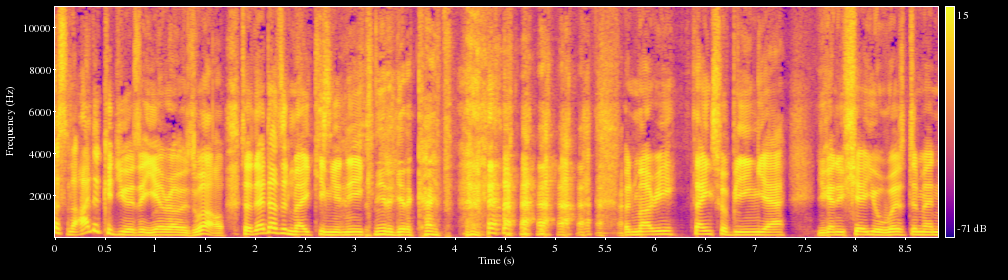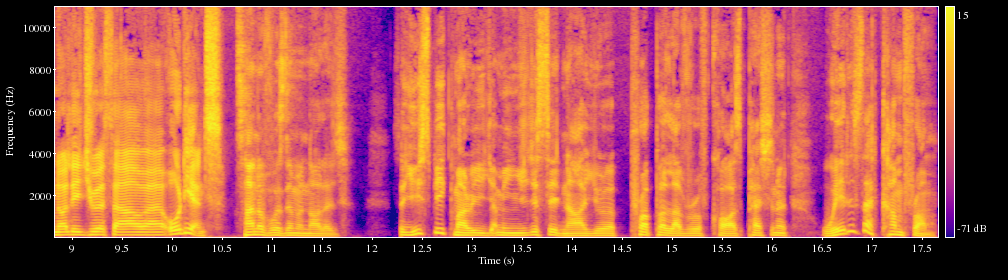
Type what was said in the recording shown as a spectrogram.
Listen, I look at you as a hero as well. So that doesn't make him unique. Just need to get a cape. But Murray, thanks for being here. You're going to share your wisdom and knowledge with our uh, audience. Ton of wisdom and knowledge. So you speak, Murray. I mean, you just said now you're a proper lover of cars, passionate. Where does that come from?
